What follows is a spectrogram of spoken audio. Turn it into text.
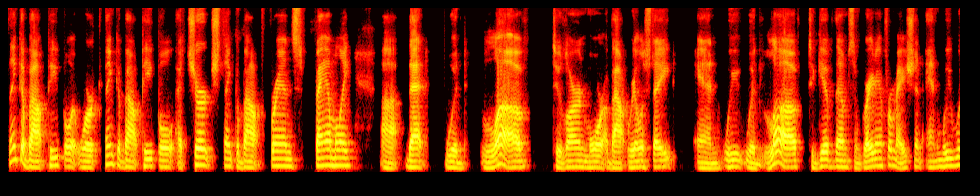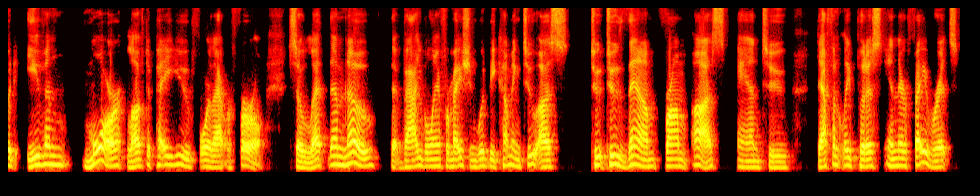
think about people at work, think about people at church, think about friends, family uh, that would love to learn more about real estate. And we would love to give them some great information and we would even more love to pay you for that referral. So let them know that valuable information would be coming to us, to, to them from us and to definitely put us in their favorites.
